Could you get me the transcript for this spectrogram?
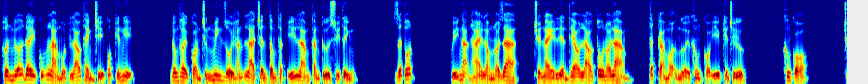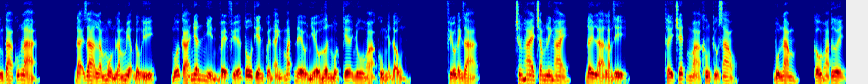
Hơn nữa đây cũng là một lão thành trì quốc kiến nghị. Đồng thời còn chứng minh rồi hắn là chân tâm thật ý làm căn cứ suy tính. Rất tốt. Quý ngạn hài lòng nói ra, chuyện này liền theo lão tô nói làm, tất cả mọi người không có ý kiến chứ? Không có. Chúng ta cũng là. Đại gia lắm mồm lắm miệng đồng ý, mỗi cá nhân nhìn về phía tô thiên quyền ánh mắt đều nhiều hơn một tia nhu hòa cùng nhận đồng. Phiếu đánh giá. Chương hai trăm linh hai, đây là làm gì? Thấy chết mà không cứu sao? Bốn năm, cầu hoa tươi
